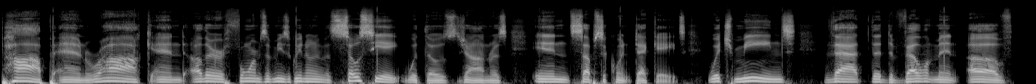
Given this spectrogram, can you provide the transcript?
pop and rock and other forms of music we don't even associate with those genres in subsequent decades, which means that the development of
